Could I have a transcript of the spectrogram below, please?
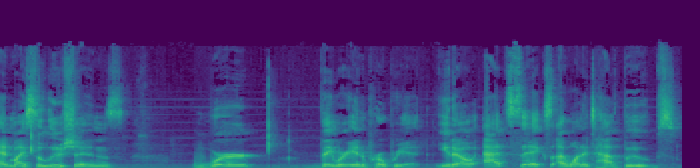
and my solutions were they were inappropriate. You know, at 6 I wanted to have boobs.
